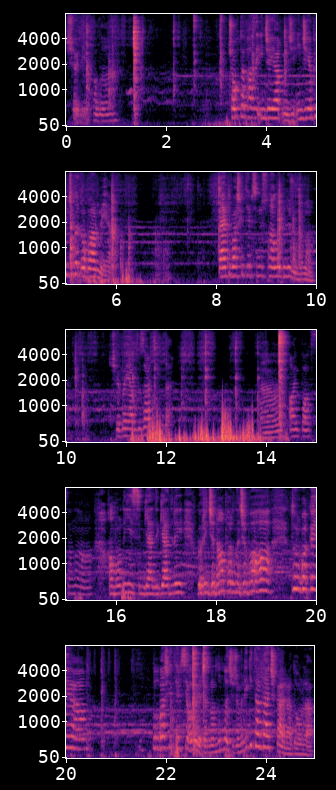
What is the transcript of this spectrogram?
Şöyle yapalım. Çok da fazla ince yapmayacağım. İnce yapınca da kabarmıyor. Belki başka tepsinin üstüne alabilirim bunu. Şöyle bayağı kızartayım da. Ha, ay baksana. Hamurda yiyesim geldi. Kendini görünce ne yaparım acaba? Dur bakayım. Bunu başka tepsiye alıvereceğim ben. Bunu da açacağım. Böyle iki tane daha çıkar herhalde orada.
